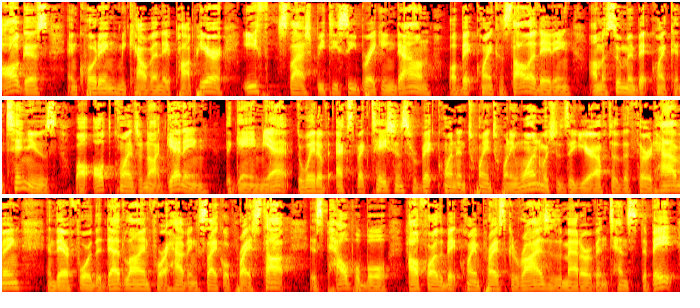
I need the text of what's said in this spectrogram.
August. And quoting Michaël van de Poppe here, ETH slash BTC breaking down while Bitcoin consolidating. I'm assuming Bitcoin continues while altcoins are not getting the game yet. The weight of expectations for Bitcoin in 2021, which is the year after the third halving, and therefore the deadline for a halving cycle price top is palpable. How far the Bitcoin price could rise is a matter of intense debate.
